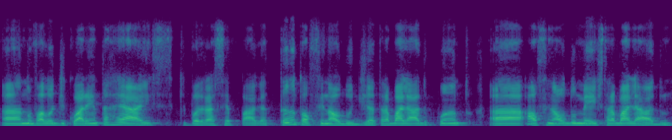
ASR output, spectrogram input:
ah, no valor de 40 reais, que poderá ser paga tanto ao final do dia trabalhado quanto ah, ao final do mês trabalhado.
